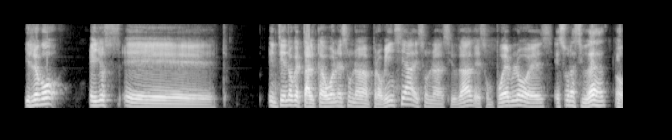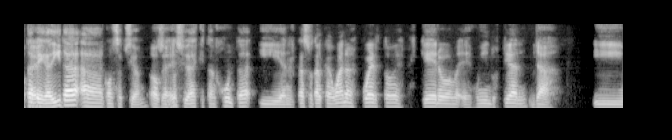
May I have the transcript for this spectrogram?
Y luego ellos, eh, entiendo que Talcahuano es una provincia, es una ciudad, es un pueblo, es... es una ciudad que está pegadita a Concepción. Ok. Son dos ciudades que están juntas y en el caso de Talcahuano es puerto, es pesquero, es muy industrial. Ya. Y,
